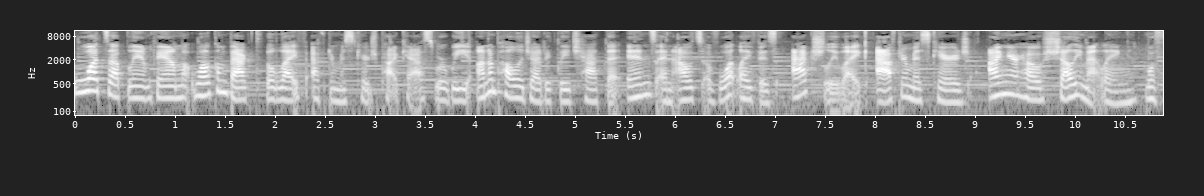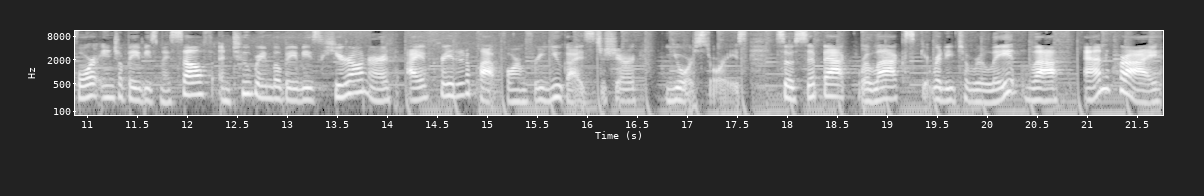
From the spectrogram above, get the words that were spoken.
What's up, Lamb Fam? Welcome back to the Life After Miscarriage podcast, where we unapologetically chat the ins and outs of what life is actually like after miscarriage. I'm your host, Shelly Metling. With four angel babies myself and two rainbow babies here on Earth, I have created a platform for you guys to share your stories. So sit back, relax, get ready to relate, laugh, and cry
